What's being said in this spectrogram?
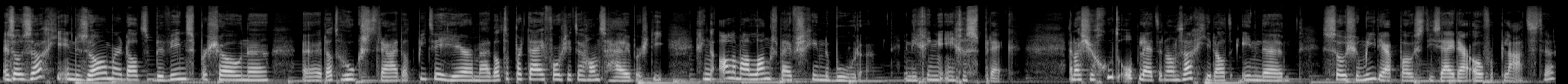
En zo zag je in de zomer dat bewindspersonen, uh, dat Hoekstra, dat Pieter Heerma, dat de partijvoorzitter Hans Huibers, die gingen allemaal langs bij verschillende boeren. En die gingen in gesprek. En als je goed oplette, dan zag je dat in de social media posts die zij daarover plaatsten,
